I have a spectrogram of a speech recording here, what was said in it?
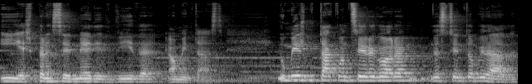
e a esperança média de vida aumentasse. E o mesmo está a acontecer agora na sustentabilidade.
